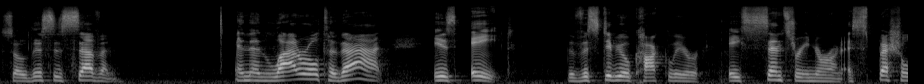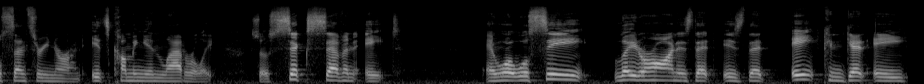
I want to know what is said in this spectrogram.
So this is seven. And then lateral to that is eight, the vestibulocochlear, a sensory neuron, a special sensory neuron. It's coming in laterally. So six, seven, eight. And what we'll see later on is that, is that 8 can get a,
